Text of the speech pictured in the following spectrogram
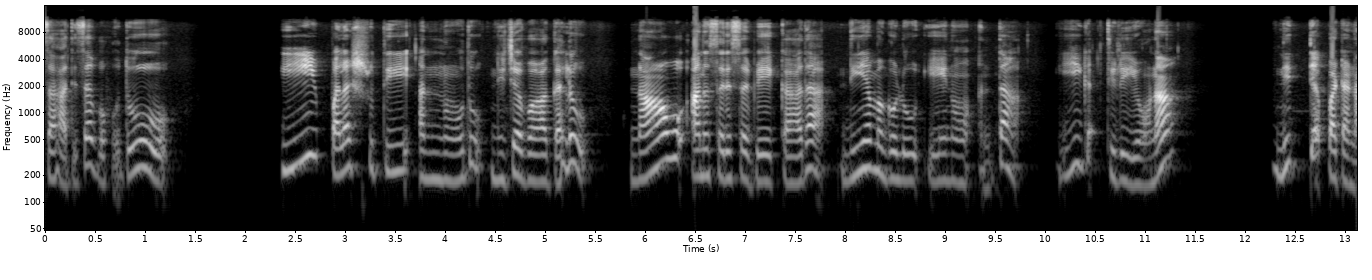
ಸಾಧಿಸಬಹುದು. ಈ ಫಲಶ್ರುತಿ ಅನ್ನೋದು ನಿಜವಾಗಲು ನಾವು ಅನುಸರಿಸಬೇಕಾದ ನಿಯಮಗಳು ಏನು ಅಂತ ಈಗ ತಿಳಿಯೋಣ. ನಿತ್ಯ ಪಠಣ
